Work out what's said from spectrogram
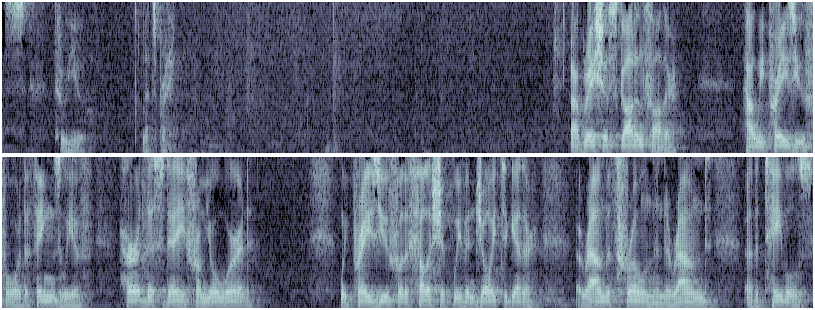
us through you. Let's pray. Our gracious God and Father, how we praise you for the things we have heard this day from your word. We praise you for the fellowship we've enjoyed together around the throne and around uh, the tables.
